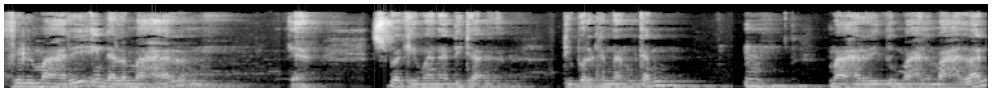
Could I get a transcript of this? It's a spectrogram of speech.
Fil mahri ing dalam mahar ya. Sebagaimana tidak diperkenankan mahar itu mahal-mahalan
